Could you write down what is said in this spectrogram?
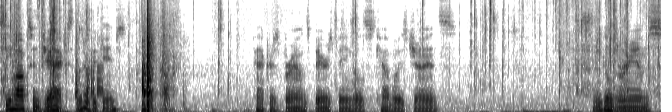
Seahawks and Jacks. Those are good games. Packers, Browns, Bears, Bengals, Cowboys, Giants. Eagles, Rams.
